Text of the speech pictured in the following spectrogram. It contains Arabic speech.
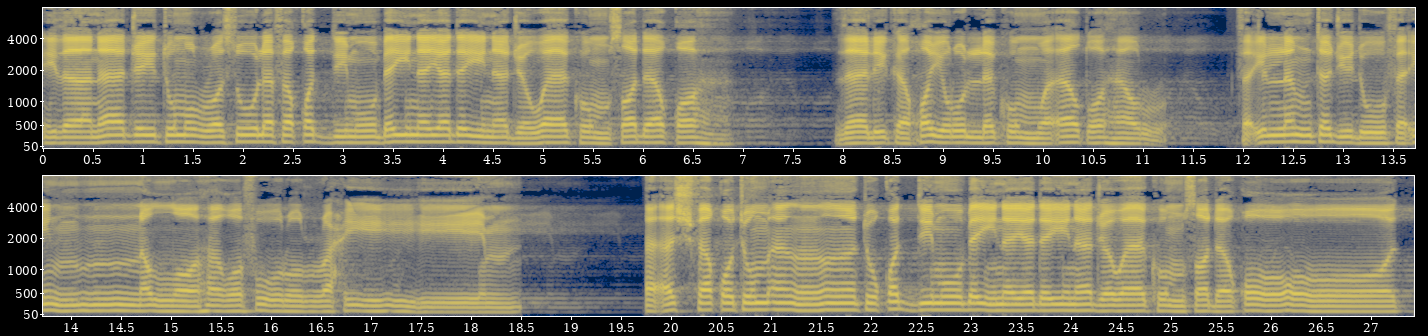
إذا ناجيتم الرسول فقدموا بين يدي نجواكم صدقة. ذلك خير لكم وأطهر. فإن لم تجدوا فإن الله غفور رحيم. أأشفقتم أن تقدموا بين يدي نجواكم صدقات؟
